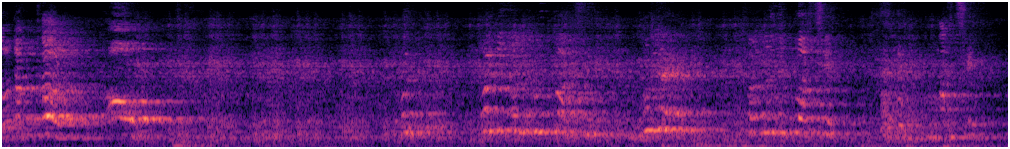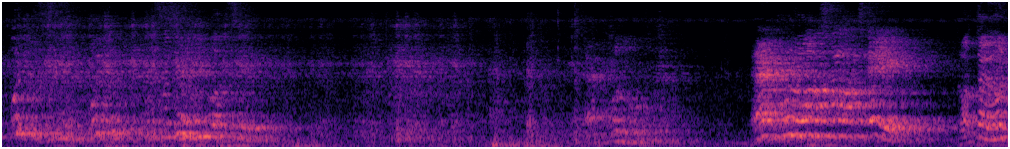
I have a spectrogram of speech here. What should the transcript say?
ততক্ষণ ও ওই ওই যে চন্দ্রগুপ্ত আসছে গুরুদেব চন্দ্রগুপ্ত আসছে আসছে ওই তো, ওই তো, চন্দ্রগুপ্ত আসছে এখনও এখনও আশা আছে রতায়ন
